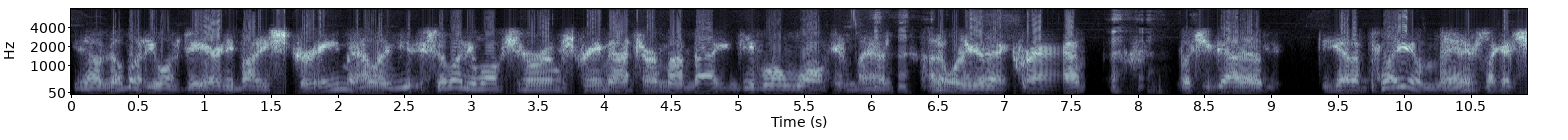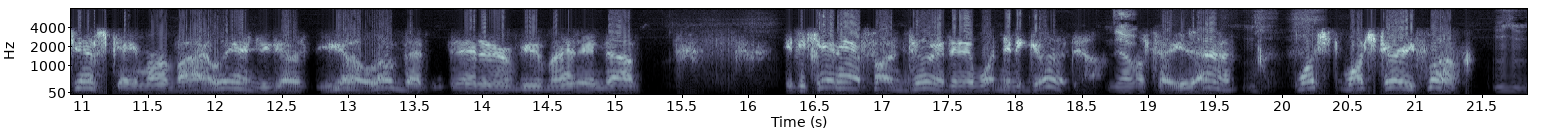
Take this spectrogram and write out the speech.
You know, nobody wants to hear anybody scream. Hell, if you, somebody walks in your room screaming, I turn my back and keep on walking, man. I don't want to hear that crap. But you gotta, you gotta play them, man. It's like a chess game or a violin. You gotta, you gotta love that, that interview, man. And uh, if you can't have fun doing it, then it wasn't any good. Yep. I'll tell you that. Watch, watch Terry Funk. Mm-hmm.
